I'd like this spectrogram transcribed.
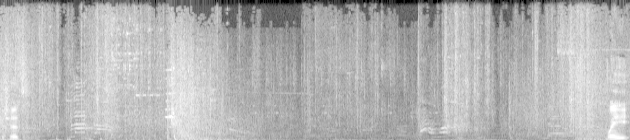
Good shit. Wait.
